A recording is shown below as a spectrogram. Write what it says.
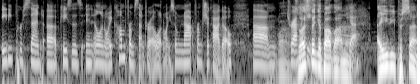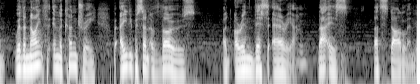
Eighty percent of cases in Illinois come from Central Illinois, so not from Chicago. Um, trafficking, So let's think about that a minute. Yeah. Eighty percent. We're the ninth in the country, but eighty percent of those are, are in this area. Mm. That is that's startling for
